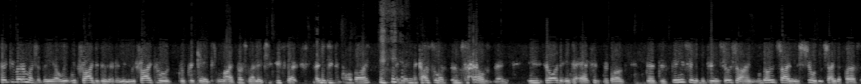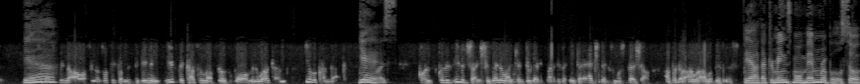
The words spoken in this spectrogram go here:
Thank you very much, Azania. We, we try to do that. I mean, we try to duplicate my personality if there's anything to go by, and then the customers themselves then enjoy the interaction because the distinction between shoe shine, we don't shine the shoe, we shine the person. Yeah. That's been our philosophy from the beginning. If the customer feels warm and welcome, he will come back. Yes. Because it's shine shoes. Anyone can do that, but it's the interaction that's more special about our, our business. Yeah, that remains more memorable. So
